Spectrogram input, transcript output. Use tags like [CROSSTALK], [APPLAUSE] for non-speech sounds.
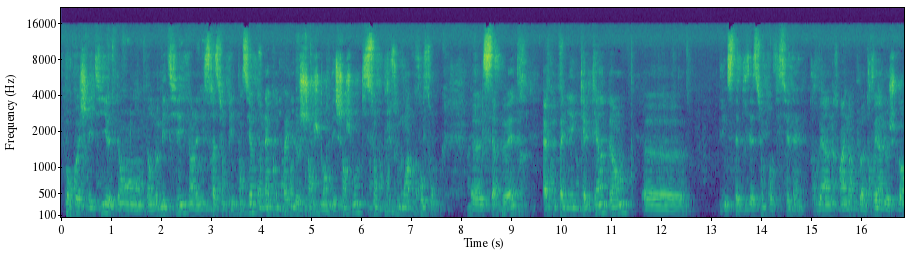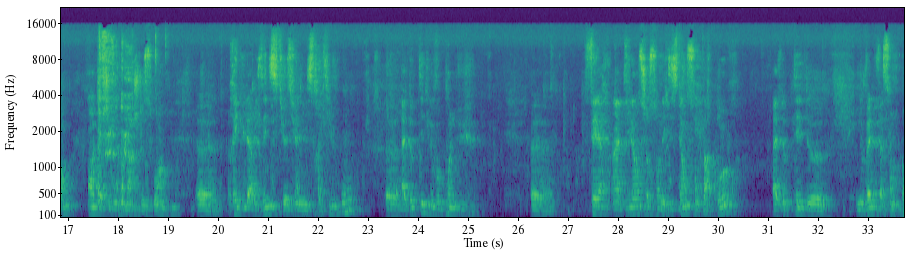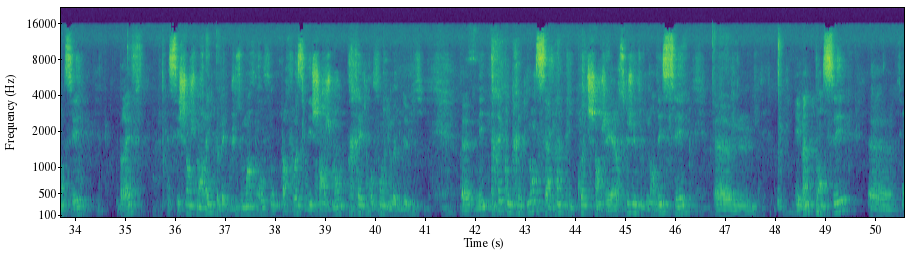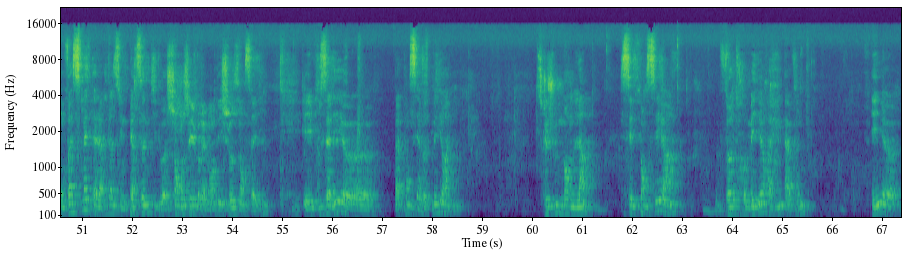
pourquoi je l'ai dit, dans, dans, nos métiers, dans l'administration pénitentiaire, on accompagne le changement, des changements qui sont plus ou moins profonds. Euh, ça peut être accompagner quelqu'un dans euh, une stabilisation professionnelle, trouver un, emploi, trouver un logement, engager des démarches de soins, euh, régulariser une situation administrative ou euh, adopter de nouveaux points de vue euh, faire un bilan sur son existence, son parcours, adopter de nouvelles façons de penser. Bref, ces changements-là, peuvent être plus ou moins profonds. Parfois, c'est des changements très profonds du mode de vie. Euh, mais très concrètement, ça implique quoi de changer? Alors, ce que je vais vous demander, c'est euh, eh ben, de penser, euh, on va se mettre à la place d'une personne qui doit changer vraiment des choses dans sa vie. Et vous allez euh, bah, pensez à votre meilleur ami. Ce que je vous demande là, c'est de penser à votre meilleur ami à vous et euh,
